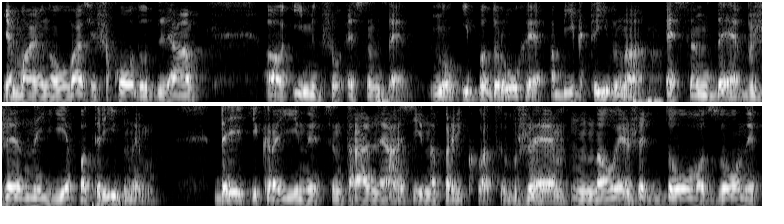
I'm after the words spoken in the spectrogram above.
Я маю на увазі шкоду для е, іміджу СНД. Ну і по-друге, об'єктивно, СНД вже не є потрібним. Деякі країни Центральної Азії, наприклад, вже належать до зони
